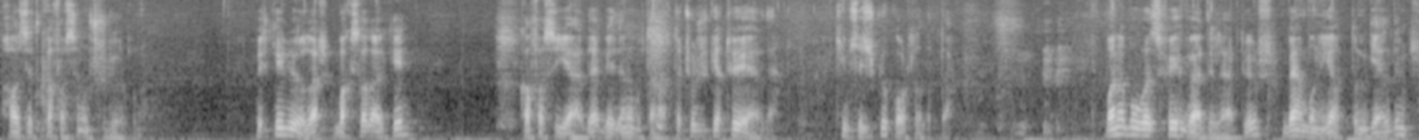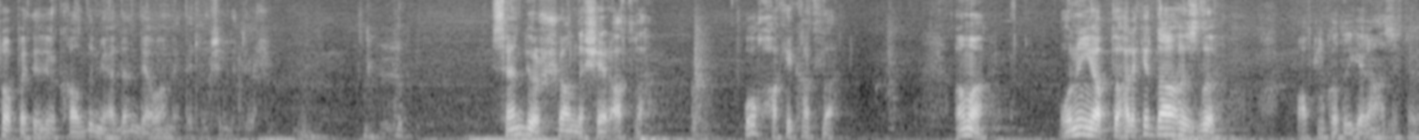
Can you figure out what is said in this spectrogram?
Hazret kafasını uçuruyor bunu. Ve geliyorlar. Baksalar ki kafası yerde, bedeni bu tarafta. Çocuk yatıyor yerde. Kimsecik yok ortalıkta. Bana bu vazifeyi verdiler diyor. Ben bunu yaptım, geldim, sohbet ediyor. Kaldığım yerden devam edelim şimdi diyor. Sen diyor şu anda şeriatla, o hakikatla. Ama onun yaptığı hareket daha hızlı. Abdülkadir Gelen Hazretleri.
